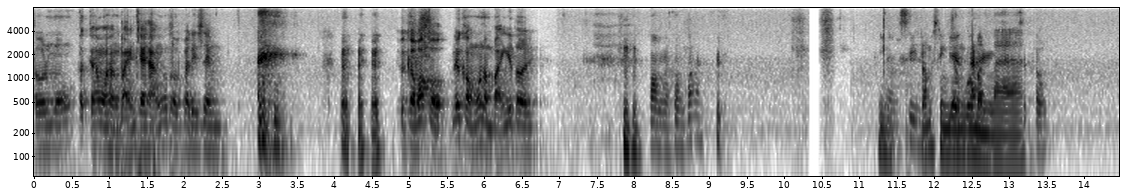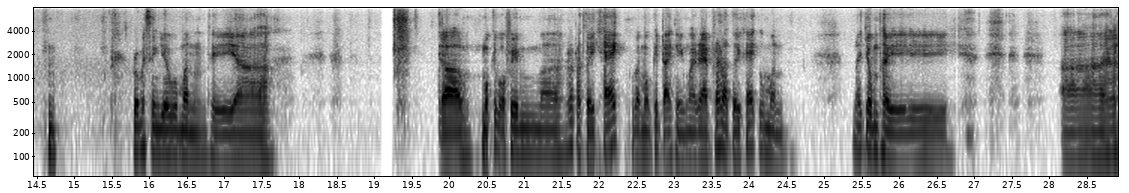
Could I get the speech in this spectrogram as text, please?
tôi muốn tất cả mọi thằng bạn trai hẳn của tôi phải đi xem. Yêu cầu bắt buộc nếu còn muốn làm bạn với tôi. Mong là không Ừ. Vâng, Promising Young Woman là sân khấu. Promising Young Woman thì ờ, uh, một cái bộ phim uh, rất là tùy khác và một cái trải nghiệm ngoài rạp rất là tùy khác của mình. Nói chung thì uh,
